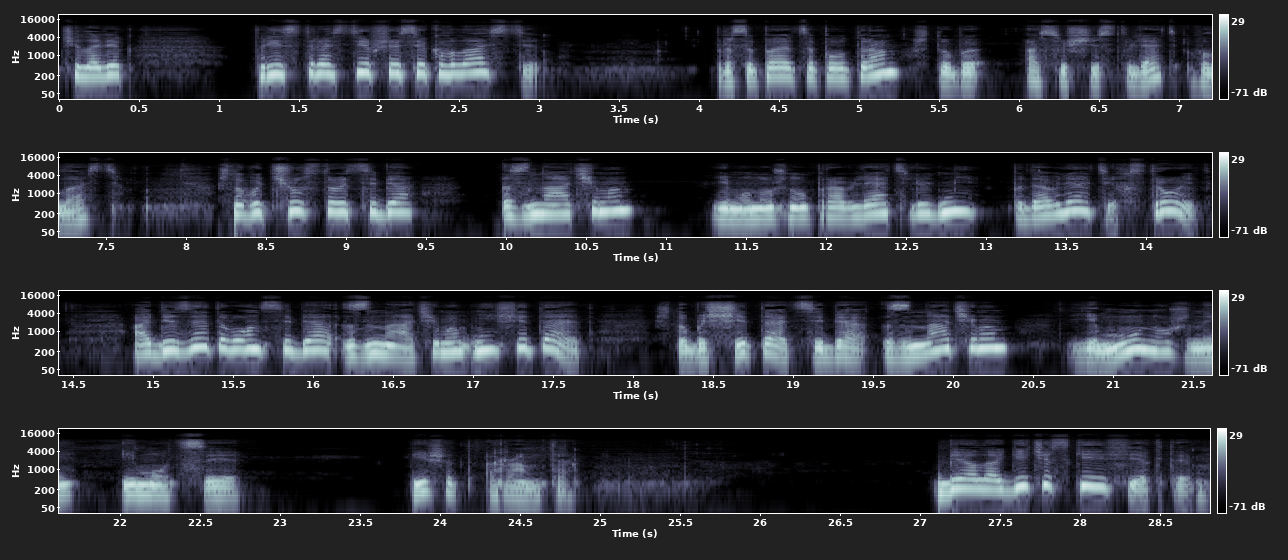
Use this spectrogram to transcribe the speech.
Человек, пристрастившийся к власти, просыпается по утрам, чтобы осуществлять власть. Чтобы чувствовать себя значимым, ему нужно управлять людьми, подавлять их, строить. А без этого он себя значимым не считает. Чтобы считать себя значимым, ему нужны эмоции, пишет Рамта. Биологические эффекты.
